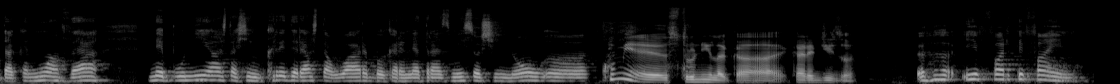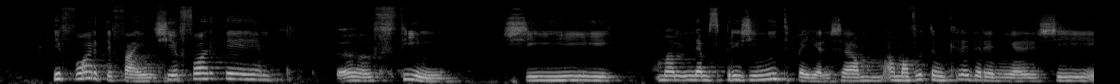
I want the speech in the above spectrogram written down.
dacă nu avea nebunia asta și încrederea asta oarbă care ne-a transmis-o și nou, uh, Cum e Strunilă ca, ca regizor? Uh, E foarte fain. E foarte fain și e foarte uh, fin și m-am, ne-am sprijinit pe el și am, am avut încredere în el și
